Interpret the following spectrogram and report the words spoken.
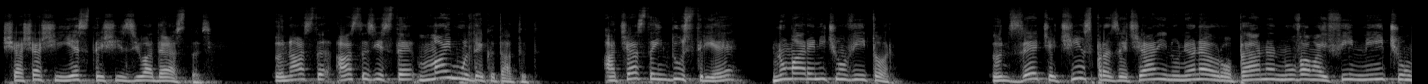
și așa și este și ziua de astăzi. În astă, astăzi este mai mult decât atât. Această industrie nu mai are niciun viitor. În 10-15 ani în Uniunea Europeană nu va mai fi niciun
